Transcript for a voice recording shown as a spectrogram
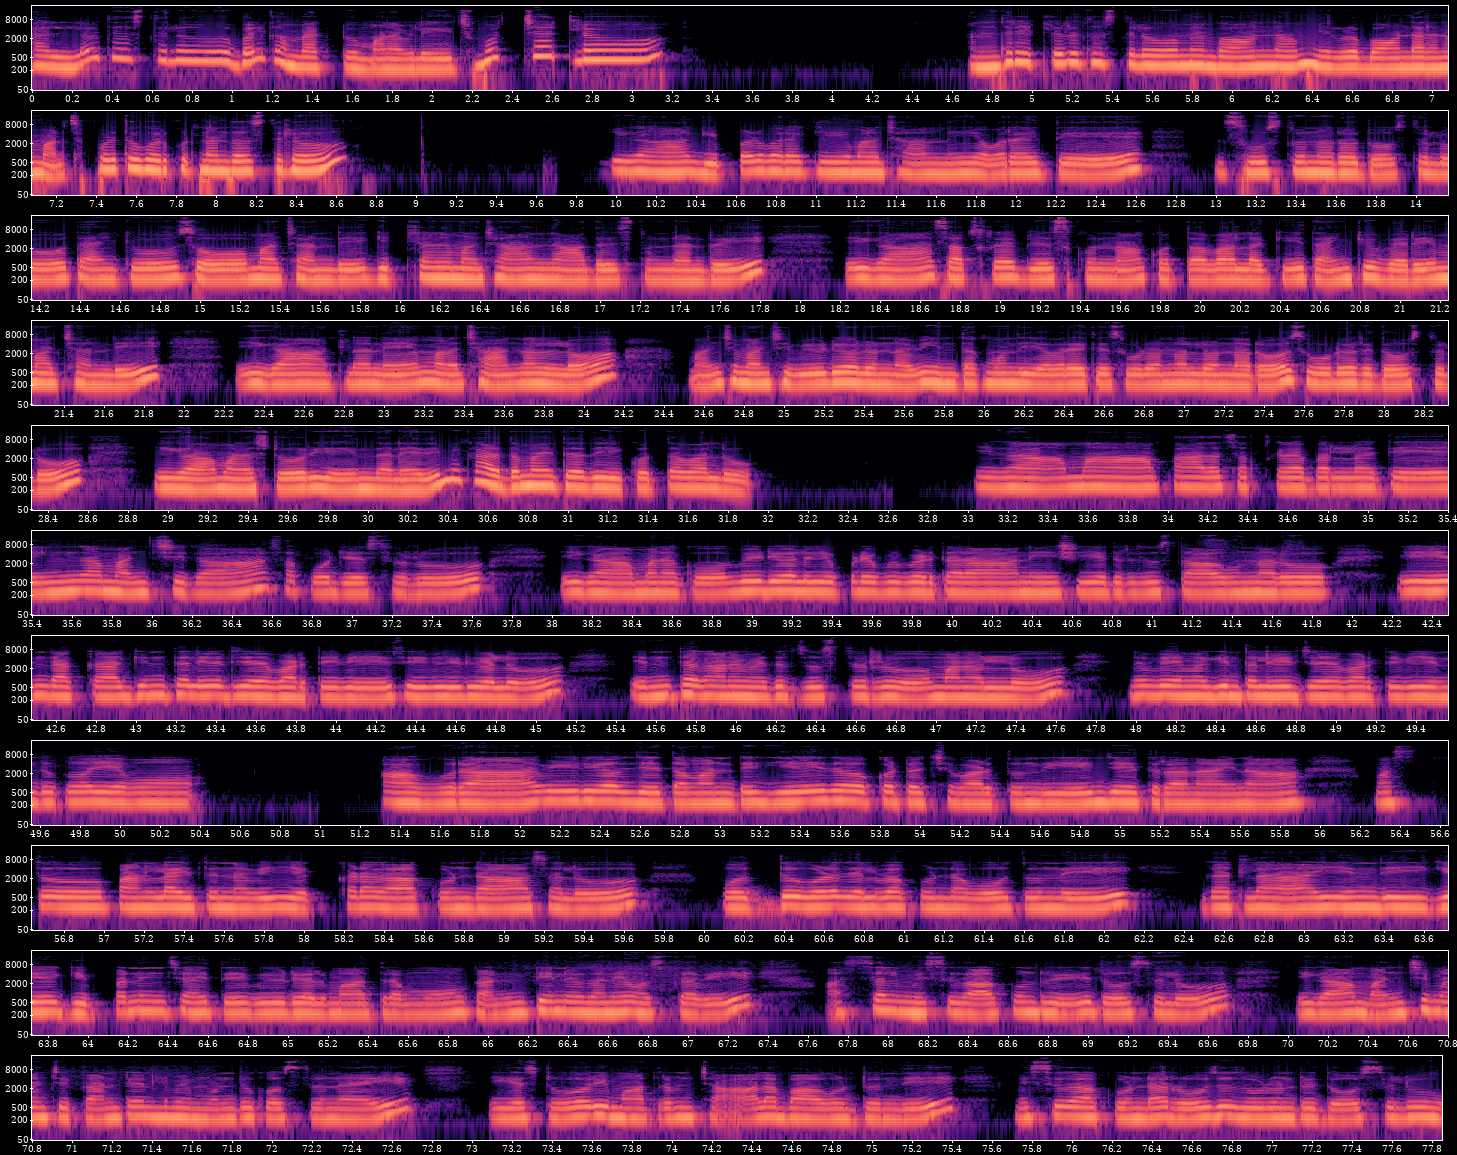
Hello దోస్తులు welcome back to మన village ముచ్చట్లు. అందరు ఎట్లరు దోస్తులు? మేము బాగున్నాం మీరు కూడా బాగుండాలని మనసుపూర్తిగా కోరుకుంటున్నాం దోస్తులు. ఇక ఇప్పటి వరకు మన ఛానల్ని ఎవరైతే చూస్తున్నారో దోస్తులు థ్యాంక్ యూ సో మచ్ అండి. గిట్లనే మన ఛానల్ని ఆదరిస్తుండండి ఇక సబ్స్క్రైబ్ చేసుకున్న కొత్త వాళ్ళకి థ్యాంక్ యూ వెరీ మచ్ అండి. ఇక అట్లనే మన ఛానల్లో మంచి మంచి వీడియోలు ఉన్నవి. ఇంతకుముందు ఎవరైతే చూడని వాళ్ళు ఉన్నారో చూడరు దోస్తులు. ఇక మన స్టోరీ ఏందనేది మీకు అర్థమవుతుంది కొత్త వాళ్ళు. ఇక మా పాత సబ్స్క్రైబర్లు అయితే ఇంకా మంచిగా సపోర్ట్ చేస్తారు ఇక మనకు వీడియోలు ఎప్పుడెప్పుడు పెడతారా అనేసి ఎదురు చూస్తూ ఉన్నారు. ఏందక్క గింత లేట్ చేయబడితే వేసి వీడియోలు? ఎంతగానో ఎదురు చూస్తుర్రు మనోళ్ళు. నువ్వేమో గింత లేట్ చేయబడితే ఎందుకో ఏమో. అవురా వీడియోలు చేద్దామంటే ఏదో ఒకటి వచ్చి పడుతుంది. ఏం చేతురా నాయన? మస్తు పనులు అవుతున్నవి ఎక్కడ కాకుండా అసలు పొద్దు కూడా తెలియకుండా పోతుంది. గట్లా అయ్యింది ఇగే. ఇప్పటి నుంచి అయితే వీడియోలు మాత్రము కంటిన్యూగానే వస్తాయి అస్సలు మిస్ కాకుండా దోస్తులు. ఇక మంచి మంచి కంటెంట్లు మేము ముందుకు వస్తున్నాయి. ఇక స్టోరీ మాత్రం చాలా బాగుంటుంది. మిస్ కాకుండా రోజు చూడుండ్రి దోస్తులు.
